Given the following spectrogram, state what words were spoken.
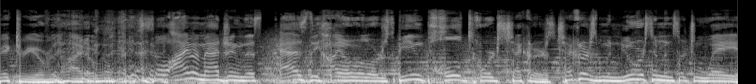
victory over the High Overlord. so I'm imagining this as the High Overlord is being pulled towards Checkers. Checkers maneuvers him in such a way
